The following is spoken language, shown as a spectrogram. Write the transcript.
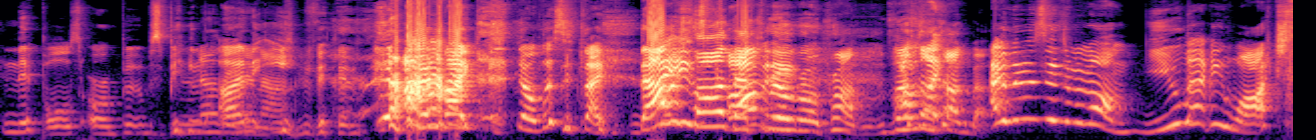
nipples or boobs being No, they do not. uneven. I'm like, no, listen, like that is Oh, that's real world problems. I Let's was not like, talk about. I literally said to my mom, "You let me watch this,"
